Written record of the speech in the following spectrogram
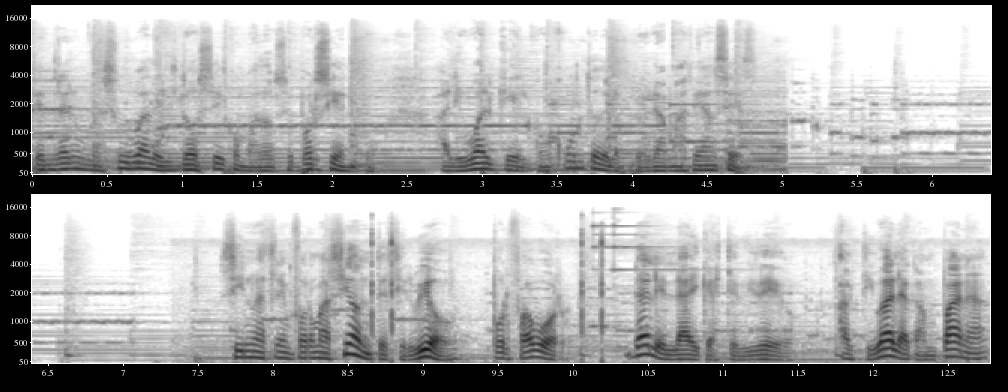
tendrán una suba del 12,12%, al igual que el conjunto de los programas de ANSES. Si nuestra información te sirvió, por favor, dale like a este video, activa la campana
